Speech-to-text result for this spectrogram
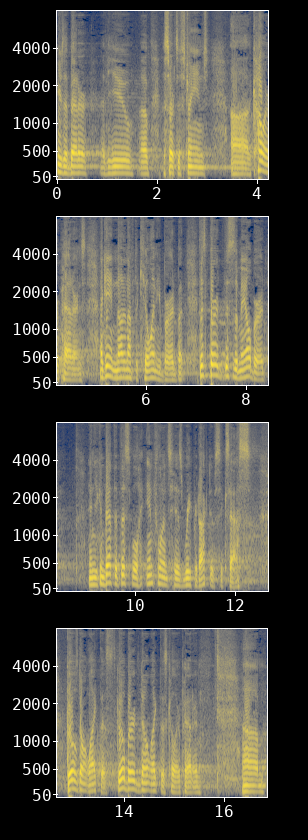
Here's a better view of the sorts of strange uh, color patterns. Again, not enough to kill any bird, but this bird, this is a male bird, and you can bet that this will influence his reproductive success. Girls don't like this. Girl birds don't like this color pattern. Um,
